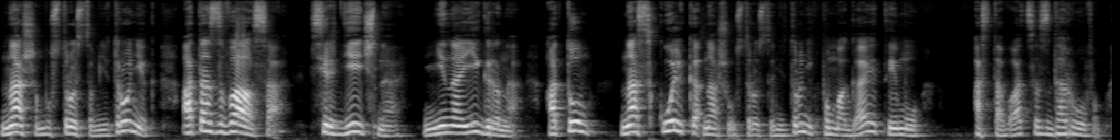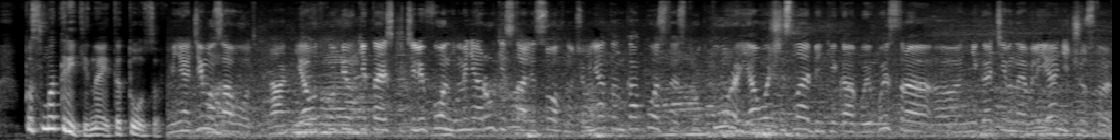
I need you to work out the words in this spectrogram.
нашим устройством Нейтроник, отозвался сердечно, не наигранно о том, насколько наше устройство Нейтроник помогает ему оставаться здоровым. Посмотрите на этот отзыв. Меня Дима зовут. Я вот купил китайский телефон, у меня руки стали сохнуть. У меня тонкокостная структура, я очень слабенький как бы и быстро э, негативное влияние чувствую.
